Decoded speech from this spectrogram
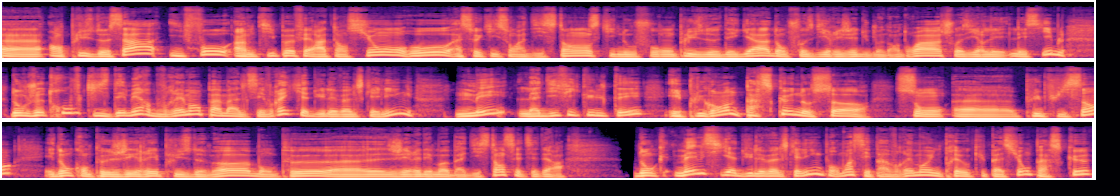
euh, en plus de ça, il faut un petit peu faire attention aux, à ceux qui sont à distance, qui nous feront plus de dégâts, donc il faut se diriger du bon endroit, choisir les, cibles. Donc je trouve qu'ils se démerdent vraiment pas mal. C'est vrai qu'il y a du level scaling, mais la difficulté est plus grande parce que nos sorts sont euh, plus puissants, et donc on peut gérer plus de mobs, on peut euh, gérer des mobs à distance, etc. Donc, même s'il y a du level scaling, pour moi, c'est pas vraiment une préoccupation parce que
